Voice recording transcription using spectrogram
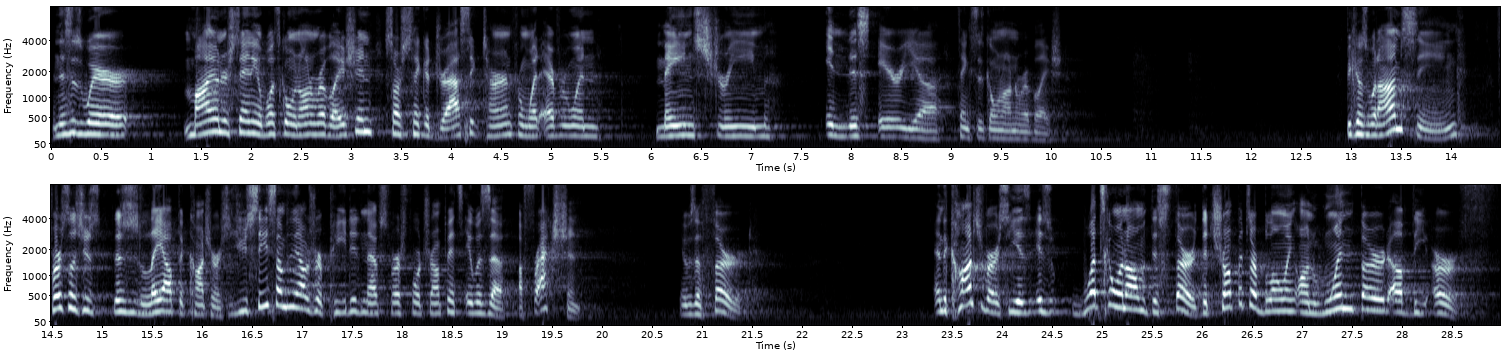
And this is where my understanding of what's going on in Revelation starts to take a drastic turn from what everyone mainstream in this area thinks is going on in Revelation. Because what I'm seeing, first let's just, let's just lay out the controversy. Did you see something that was repeated in those first four trumpets? It was a, a fraction, it was a third. And the controversy is, is what's going on with this third? The trumpets are blowing on one third of the earth.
